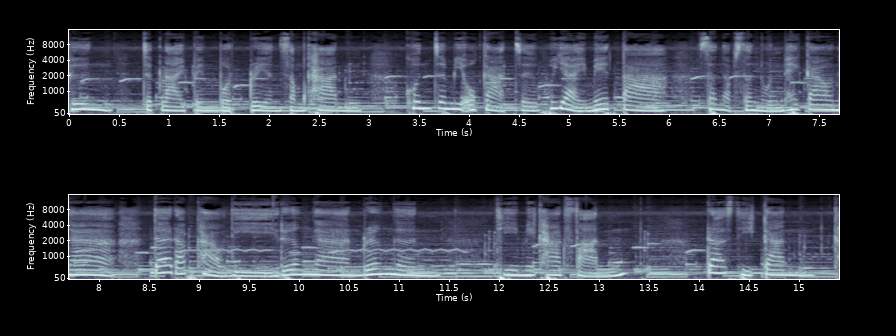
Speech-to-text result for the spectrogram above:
ขึ้น จะกลายเป็นบทเรียนสำคัญ คุณจะมีโอกาสเจอผู้ใหญ่เมตตา สนับสนุนให้ก้าวหน้า ได้รับข่าวดีเรื่องงานเรื่องเงิน ที่ไม่คาดฝัน ราศีกันค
